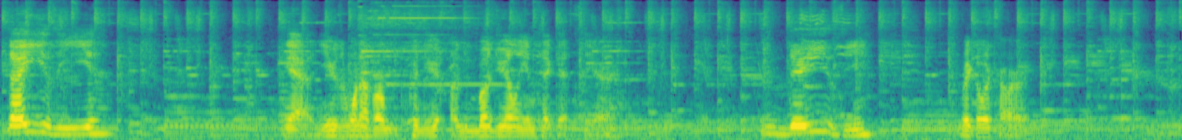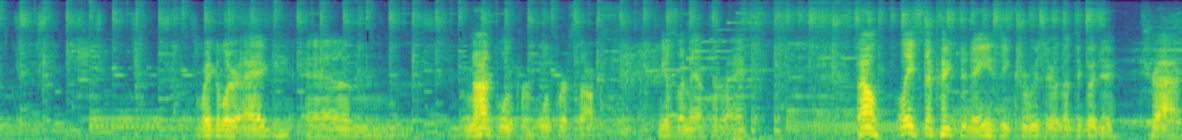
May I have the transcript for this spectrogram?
Daisy! Yeah, use one of our bajillion tickets here. Daisy. Regular card. Regular egg, and not Blooper. Blooper sucks. He's the Manta Ray. Well, at least I picked an easy cruiser. That's a good track,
